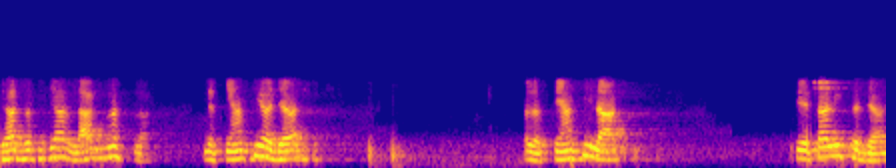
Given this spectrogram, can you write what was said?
હજાર દસ હજાર લાખ દસ લાખ એટલે ત્યાંસી હજાર, એટલે ત્યાંસી લાખ તેતાલીસ હજાર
